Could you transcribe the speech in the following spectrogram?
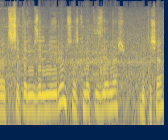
Evet çiçeklerin güzelliğini görüyor musunuz kıymetli izleyenler? Muhteşem.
